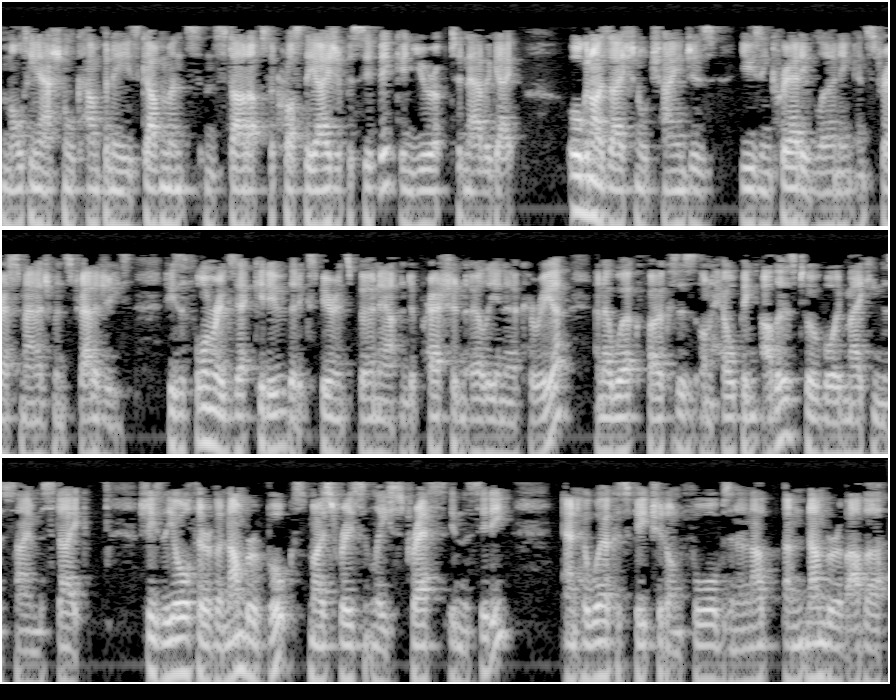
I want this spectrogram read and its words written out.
multinational companies, governments, and startups across the Asia Pacific and Europe to navigate organizational changes using creative learning and stress management strategies. She's a former executive that experienced burnout and depression early in her career, and her work focuses on helping others to avoid making the same mistake. She's the author of a number of books, most recently Stress in the City, and her work is featured on Forbes and a number of other,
